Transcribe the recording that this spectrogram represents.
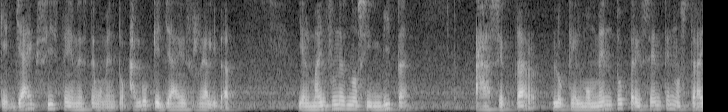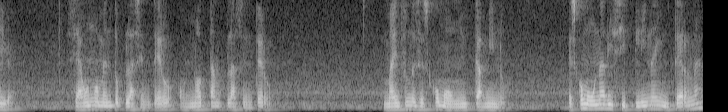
que ya existe en este momento, algo que ya es realidad. Y el mindfulness nos invita a aceptar lo que el momento presente nos traiga, sea un momento placentero o no tan placentero. mindfulness es como un camino, es como una disciplina interna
